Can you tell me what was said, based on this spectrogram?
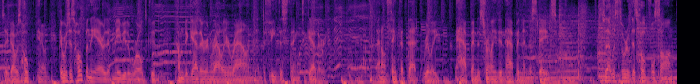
It's like I was hope, you know, there was this hope in the air that maybe the world could come together and rally around and defeat this thing together. I don't think that that really happened. It certainly didn't happen in the States. So that was sort of this hopeful song.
